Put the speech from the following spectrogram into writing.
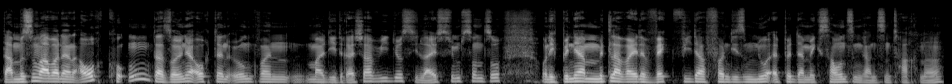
da müssen wir aber dann auch gucken. Da sollen ja auch dann irgendwann mal die Drescher-Videos, die Livestreams und so. Und ich bin ja mittlerweile weg wieder von diesem nur Epidemic Sounds den ganzen Tag, ne?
